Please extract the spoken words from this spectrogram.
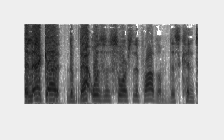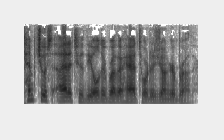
And that got that was the source of the problem. This contemptuous attitude the older brother had toward his younger brother.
